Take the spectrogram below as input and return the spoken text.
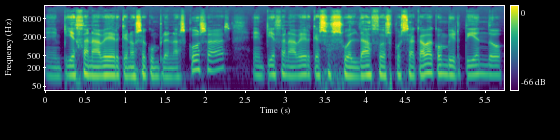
empiezan a ver que no se cumplen las cosas, empiezan a ver que esos sueldazos pues se acaba convirtiendo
